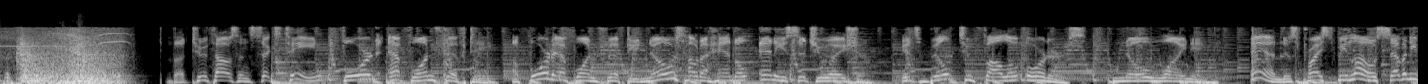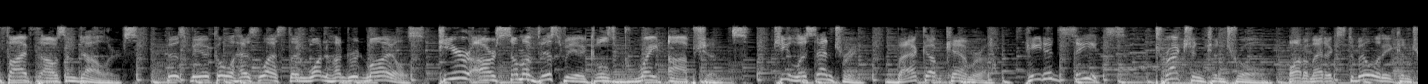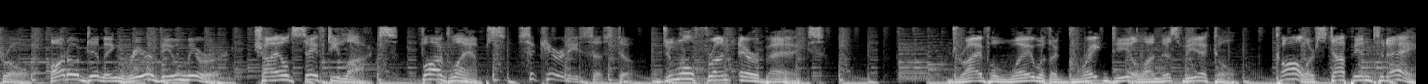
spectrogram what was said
The 2016 Ford F-150. A Ford F-150 knows how to handle any situation. It's built to follow orders, no whining, and is priced below $75,000. This vehicle has less than 100 miles. Here are some of this vehicle's great options. Keyless entry, backup camera, heated seats, traction control, automatic stability control, auto dimming rear view mirror, child safety locks, fog lamps, security system, dual front airbags. Drive away with a great deal on this vehicle. Call or stop in today.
